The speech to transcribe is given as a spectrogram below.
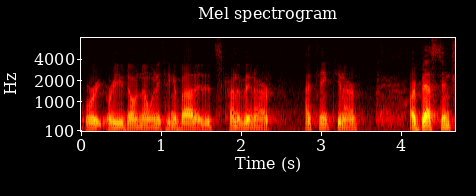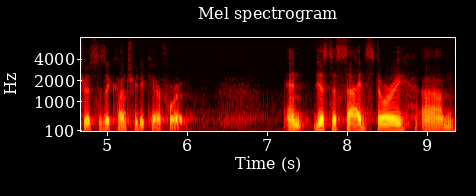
or, or you don't know anything about it, it's kind of in our, I think, in our, our best interest as a country to care for it. And just a side story, um,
